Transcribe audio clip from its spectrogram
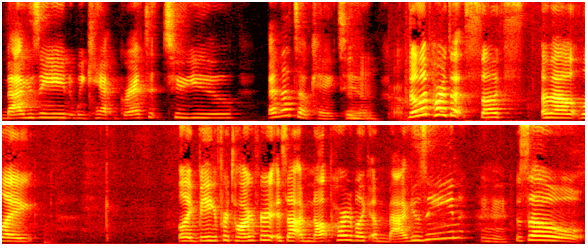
magazine, we can't grant it to you, and that's okay too. Mhm. The only part that sucks about like like being a photographer is that I'm not part of like a magazine. Mhm. So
